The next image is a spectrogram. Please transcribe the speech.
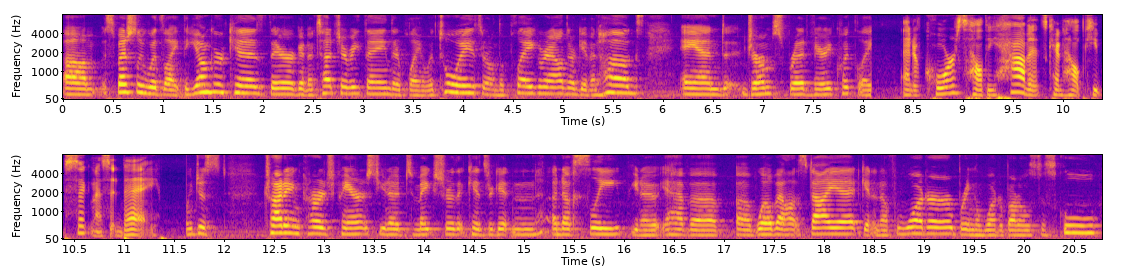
Um, especially with like the younger kids, they're going to touch everything. They're playing with toys. They're on the playground. They're giving hugs, and germs spread very quickly. And of course, healthy habits can help keep sickness at bay. We just try to encourage parents, you know, to make sure that kids are getting enough sleep, you know, have a, a well balanced diet, get enough water, bringing water bottles to school.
